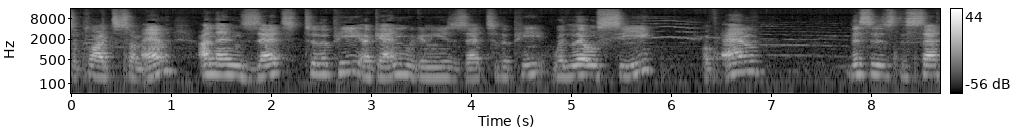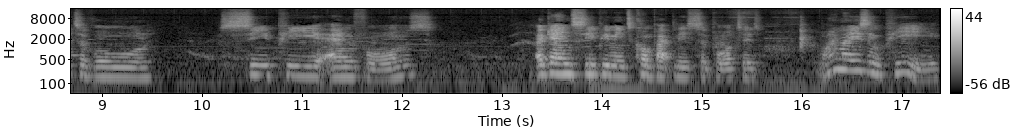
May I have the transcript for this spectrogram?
it's applied to some m, and then z to the p, again we're going to use z to the p, with little c of m. This is the set of all CPN forms. Again, CP means compactly supported. Why am I using P?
